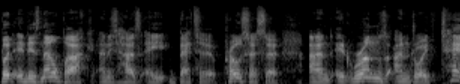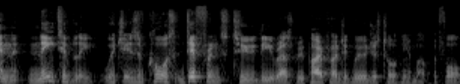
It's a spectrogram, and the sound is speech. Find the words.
but it is now back and it has a better processor and it runs Android 10 natively, which is of course different to the Raspberry Pi project we were just talking about before.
